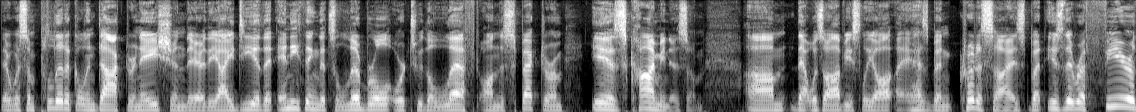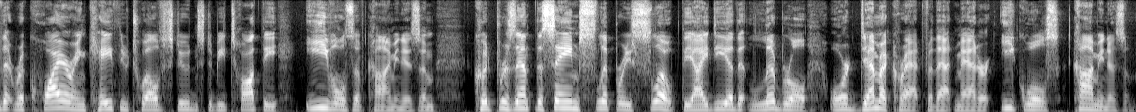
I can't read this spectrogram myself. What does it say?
there was some political indoctrination there, the idea that anything that's liberal or to the left on the spectrum is communism um, that was obviously all, has been criticized. But is there a fear that requiring K through 12 students to be taught the evils of communism could present the same slippery slope? The idea that liberal or Democrat, for that matter, equals communism.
